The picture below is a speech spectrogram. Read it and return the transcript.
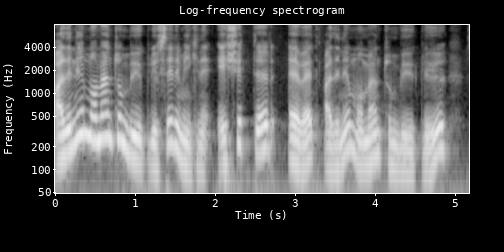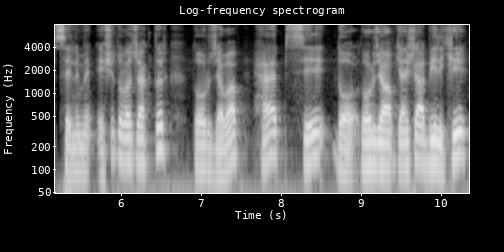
Ali'nin momentum büyüklüğü Selim'inkine eşittir. Evet Ali'nin momentum büyüklüğü Selim'e eşit olacaktır. Doğru cevap hepsi doğru. Doğru cevap gençler 1, 2,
